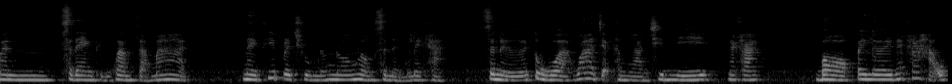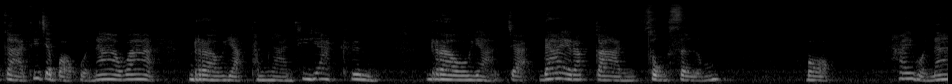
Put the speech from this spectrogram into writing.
มันแสดงถึงความสามารถในที่ประชุมน้องๆลองเสนอเลยค่ะ เสนอตัวว่าจะทำงานชิ้นนี้นะคะ บอกไปเลยนะคะ หาโอกาสที่จะบอกหัวหน้าว่า เราอยากทำงานที่ยากขึ้น เราอยากจะได้รับการส่งเสริม บอกให้หัวหน้า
